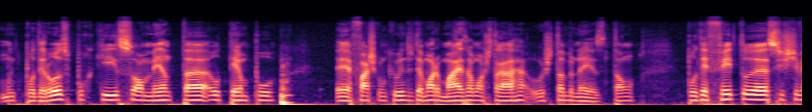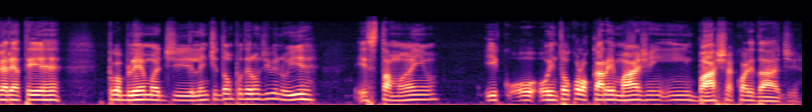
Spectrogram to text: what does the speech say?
muito poderoso, porque isso aumenta o tempo, é, faz com que o Windows demore mais a mostrar os thumbnails. Então, por defeito, é, se estiverem a ter problema de lentidão, poderão diminuir esse tamanho e, ou, ou então colocar a imagem em baixa qualidade.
